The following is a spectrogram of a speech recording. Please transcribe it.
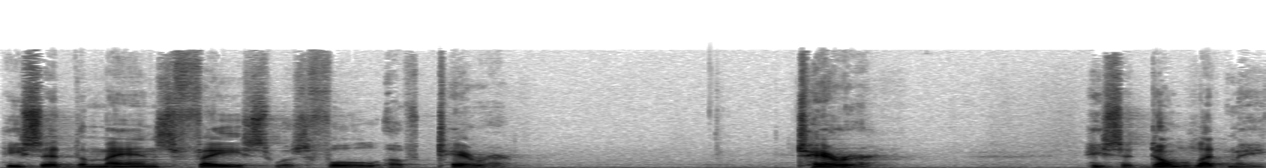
he said the man's face was full of terror. Terror. He said, Don't let me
